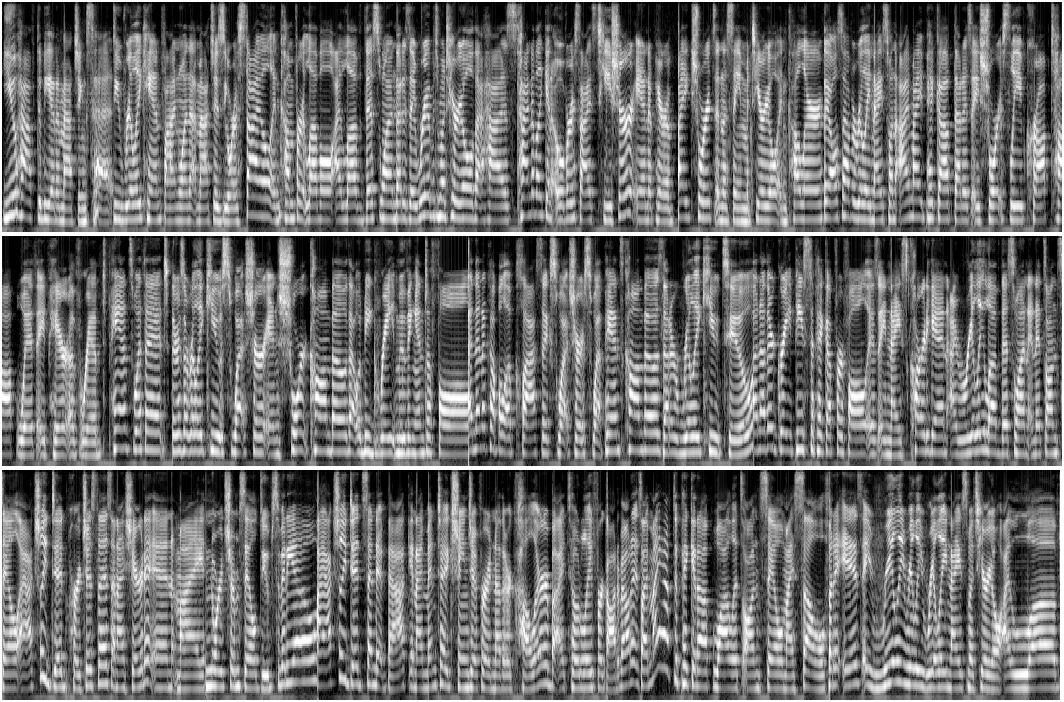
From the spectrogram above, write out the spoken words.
you have to be in a matching set. You really can find one that matches your style and comfort level. I love this one that is a ribbed material that has kind of like an oversized t-shirt and a pair of bike shorts in the same material and color. They also have a really nice one I might pick up that is a short sleeve crop top with a pair of ribbed pants with it. There's a really cute sweatshirt and short combo that would be great moving into fall. And then a couple of classic sweatshirt sweatpants combos that are really cute too. Another great piece to pick up for fall is a nice cardigan. I really love this one and it's on sale. I actually did purchase this and I shared it in my Nordstrom sale dupes video. I actually did send it back and I meant to exchange it for another color, but I totally forgot about it. So I might have to pick it up while it's on sale myself, but it is a really, really, really nice material. I loved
